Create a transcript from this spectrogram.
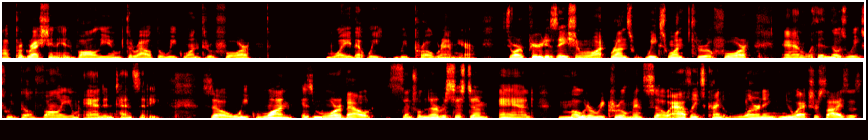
a progression in volume throughout the week one through four way that we, we program here. So our periodization runs weeks one through four, and within those weeks, we build volume and intensity. So week one is more about central nervous system and motor recruitment. So athletes kind of learning new exercises.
